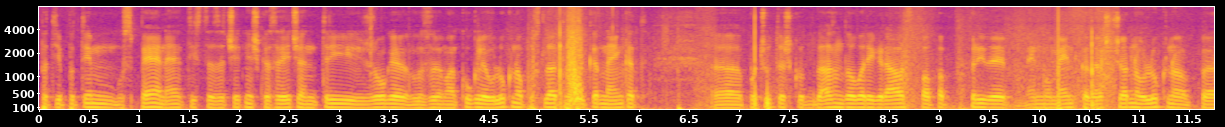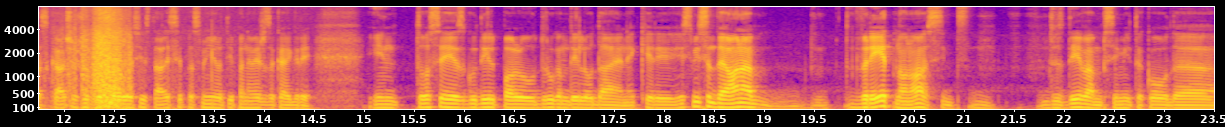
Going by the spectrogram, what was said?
pa ti potem uspe, ne, tista začetniška sreča in tri žoge oziroma kugle v luknjo poslati in ti kar naenkrat uh, počutiš kot blazen dober igralec, pa, pa pride en moment, ko daš črno v luknjo, pa skačeš v poselje, vsi ostali se pa smijo, ti pa ne veš, zakaj gre. In to se je zgodilo pa v drugem delu oddajanja, ker je, jaz mislim, da je ona verjetno, no, si, dozdevam se mi tako, da,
